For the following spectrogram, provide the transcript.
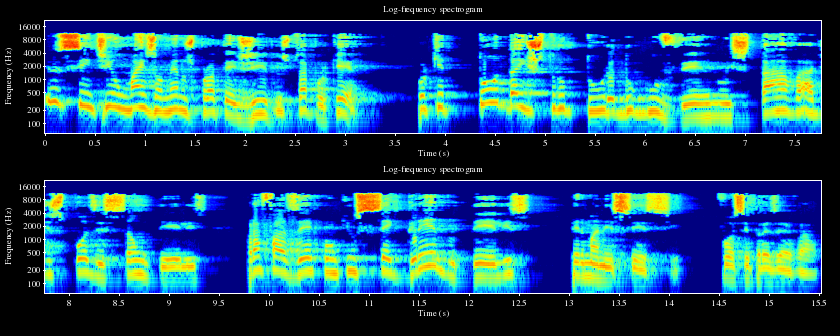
Eles se sentiam mais ou menos protegidos. Sabe por quê? Porque toda a estrutura do governo estava à disposição deles para fazer com que o segredo deles permanecesse, fosse preservado.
